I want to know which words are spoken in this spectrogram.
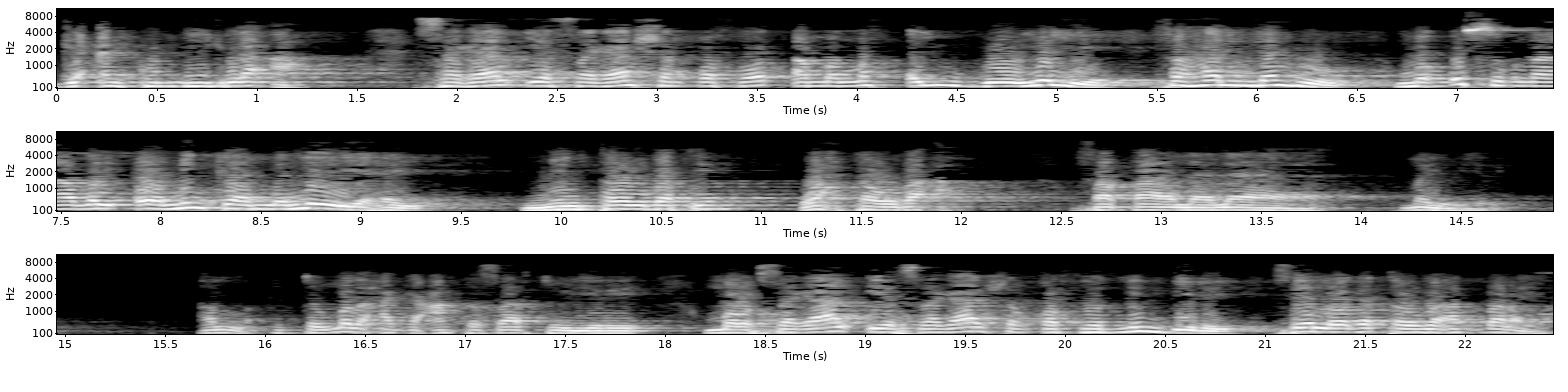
gacan ku dhiigla ah sagaal iyo sagaashan qofood ama naf ayuu gooyaye fahal lahu ma u sugnaaday oo ninkaa ma leeyahay min tawbatin wax tawba ah. Faqaala laa mayuu yidhi. Allah intuu madaxa gacanta saartuu yidhi mow sagaal iyo sagaashan qofood nin dilay see looga tawba aqbalaya?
